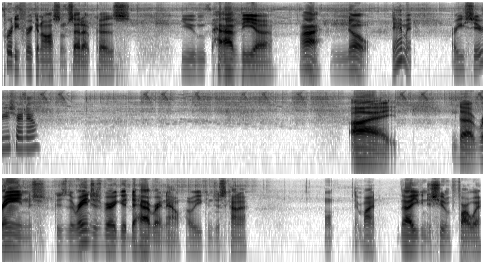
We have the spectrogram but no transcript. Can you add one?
pretty freaking awesome setup because you have the, uh, ah, no, damn it. Are you serious right now? Uh, the range, because the range is very good to have right now. Oh, you can just kind of, well, never mind. Uh, you can just shoot them far away.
